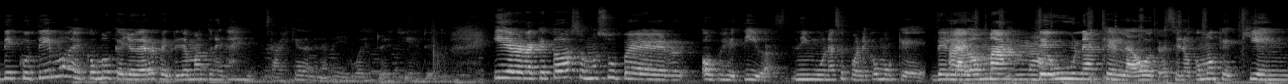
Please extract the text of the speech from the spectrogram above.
discutimos es como que yo de repente llamo a Antonieta, "Ay, ¿sabes qué? Daniela me dijo esto, esto y esto. y esto". Y de verdad que todas somos súper objetivas. Ninguna se pone como que del Ay, lado más no. de una que la otra, sino como que quién.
